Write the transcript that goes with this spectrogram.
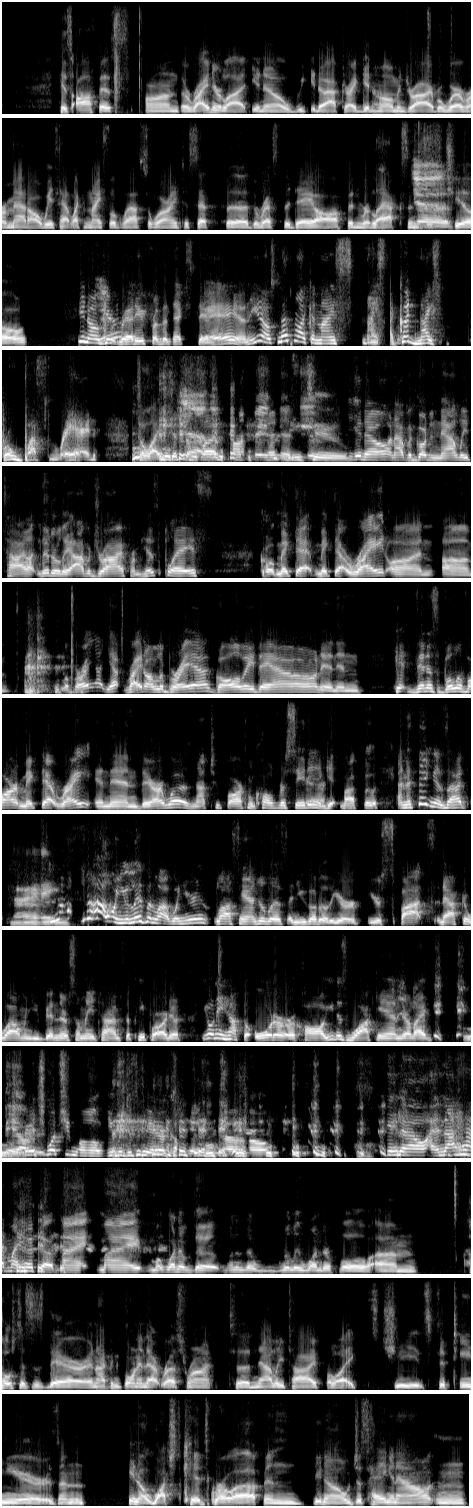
his office on the Reiner lot. You know, we you know after I get home and drive or wherever I'm at, I always have like a nice little glass of wine to set the the rest of the day off and relax and Yeah. just chill. You know, Yeah. get ready for the next day, and you know, it's nothing like a nice, nice, a good, nice, robust red to like get the blood pumping Me too. you know, and I would go to Natalee Thai. Like literally, I would drive from his place, go make that make that right on um, La Brea. Yep, right on La Brea. Go all the way down, and then hit Venice Boulevard, make that right, and then there I was, not too far from Culver City, and get my food. And the thing is, I Nice. you know, you know how when you live in like when you're in Los Angeles and you go to your your spots, and after a while, when you've been there so many times, the people are there. You don't even have to order or call. You just walk in. They're like, are. What you want? You can just hear, come in, go. you know. And I had my hookup. My, my my one of the one of the really wonderful um, hostesses there, and I've been going in that restaurant to Natalee Thai for like, geez, fifteen years, and you know, watched kids grow up, and you know, just hanging out and.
